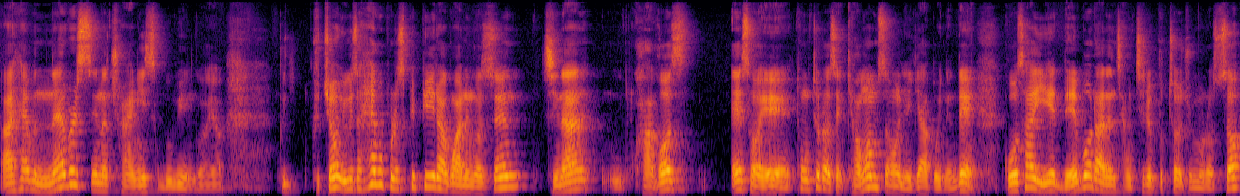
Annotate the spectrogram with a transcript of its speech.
I have never seen a Chinese movie인 거예요. 그, 그쵸? 여기서 have 플러스 pp라고 하는 것은 지난 과거 에서의 통틀어서의 경험성을 얘기하고 있는데 그 사이에 never라는 장치를 붙여줌으로써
